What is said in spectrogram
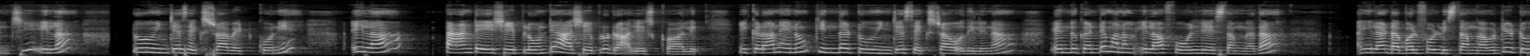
నుంచి ఇలా టూ ఇంచెస్ ఎక్స్ట్రా పెట్టుకొని ఇలా ప్యాంట్ ఏ షేప్లో ఉంటే ఆ షేప్లో డ్రా చేసుకోవాలి. ఇక్కడ నేను కింద టూ ఇంచెస్ ఎక్స్ట్రా వదిలిన. ఎందుకంటే మనం ఇలా ఫోల్డ్ చేస్తాం కదా ఇలా డబల్ ఫోల్డ్ ఇస్తాం కాబట్టి టూ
